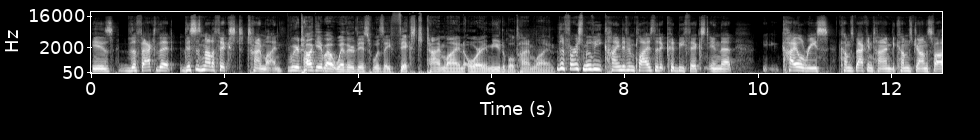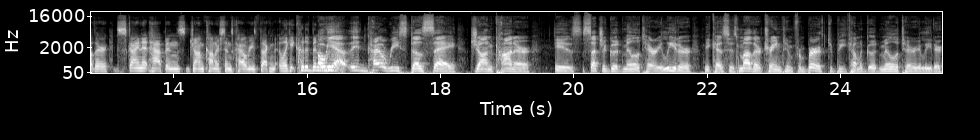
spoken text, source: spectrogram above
is the fact that this is not a fixed timeline. We were talking about whether this was a fixed timeline or a mutable timeline. The first movie kind of implies that it could be fixed in that Kyle Reese comes back in time, becomes John's father. Skynet happens. John Connor sends Kyle Reese back. In, like it could have been. a Oh loop. yeah, it, Kyle Reese does say John Connor is such a good military leader because his mother trained him from birth to become a good military leader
